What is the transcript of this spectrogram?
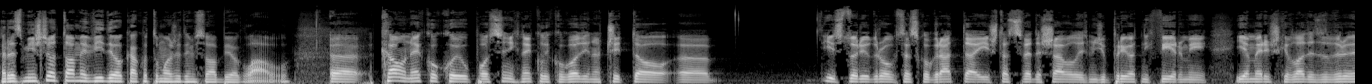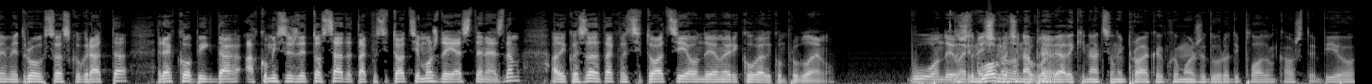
razmišlja o tome video kako to može da im se obio glavu. Uh, kao neko koji u poslednjih nekoliko godina čitao uh, istoriju drugog svjetskog rata i šta sve dešavalo između privatnih firmi i američke vlade za vreme drugog svjetskog rata, rekao bih da ako misliš da je to sada takva situacija, možda jeste, ne znam, ali ako je sada takva situacija, onda je Amerika u velikom problemu u onda je Zašto neće moći napravi veliki nacionalni projekat koji može da urodi plodom kao što je bio,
